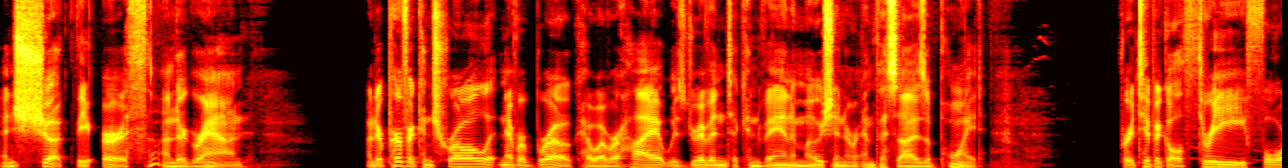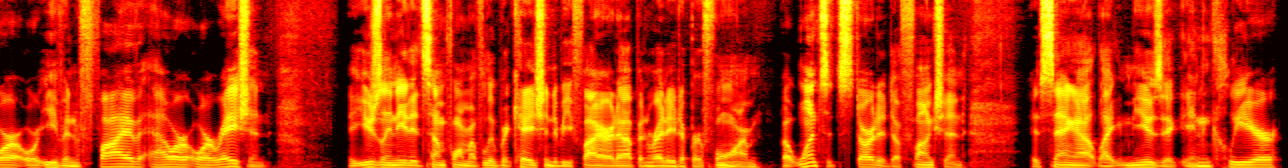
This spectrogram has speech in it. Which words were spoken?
and shook the earth underground. Under perfect control, it never broke, however high it was driven to convey an emotion or emphasize a point. For a typical three, four, or even five hour oration, it usually needed some form of lubrication to be fired up and ready to perform. But once it started to function, it sang out like music in clear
